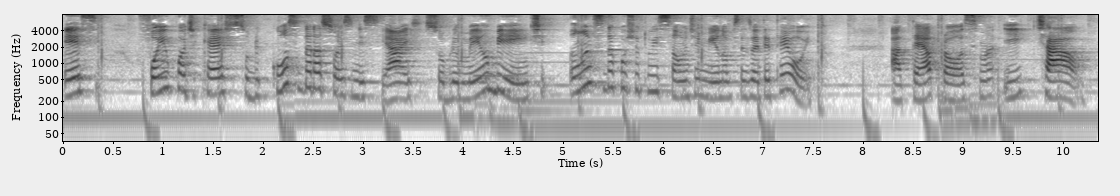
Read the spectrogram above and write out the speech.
Esse foi o podcast sobre considerações iniciais sobre o meio ambiente antes da Constituição de 1988. Até a próxima e tchau!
